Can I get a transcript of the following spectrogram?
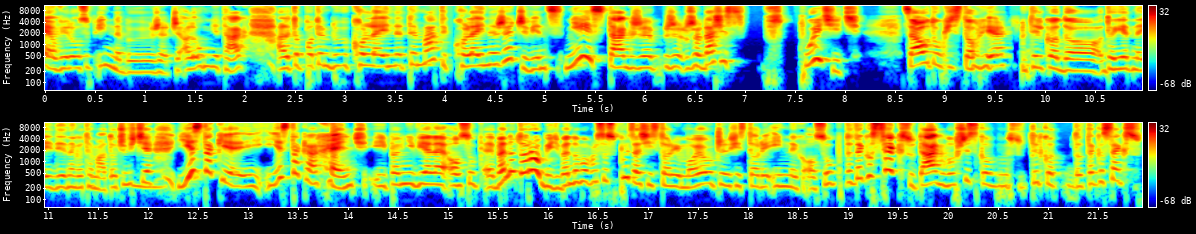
nie, u wielu osób inne były rzeczy, ale u mnie tak, ale to potem były kolejne tematy, kolejne rzeczy, więc nie jest tak, że, że, że da się spłycić całą tą historię tylko do, do jednej, jednego tematu. Oczywiście jest, takie, jest taka chęć i pewnie wiele osób e, będą to robić, będą po prostu spłycać historię moją, czy historię innych osób do tego seksu, tak? Bo wszystko tylko do tego seksu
